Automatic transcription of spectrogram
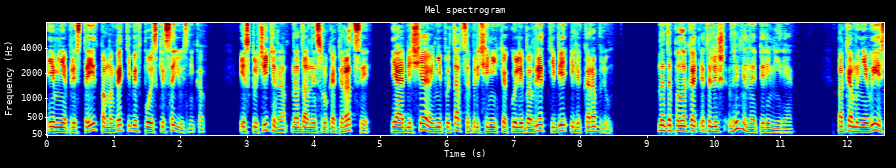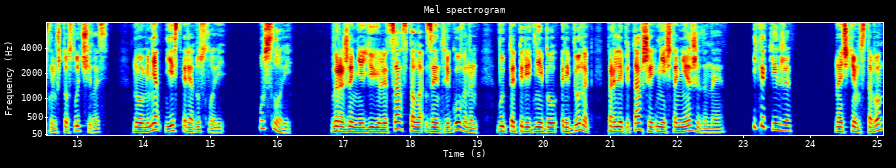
И мне предстоит помогать тебе в поиске союзников. Исключительно на данный срок операции я обещаю не пытаться причинить какой-либо вред тебе или кораблю. Надо полагать, это лишь временное перемирие. Пока мы не выясним, что случилось. Но у меня есть ряд условий. Условий. Выражение ее лица стало заинтригованным, будто перед ней был ребенок, пролепетавший нечто неожиданное. И каких же? Начнем с того,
